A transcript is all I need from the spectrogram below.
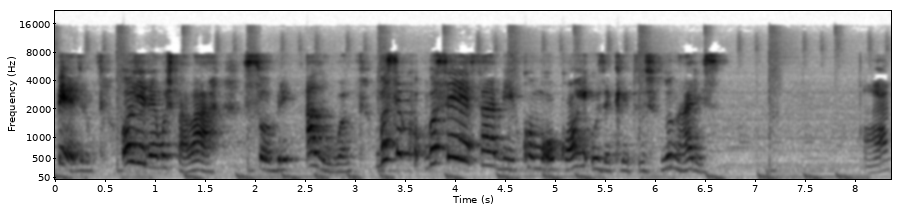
Pedro, hoje iremos falar sobre a Lua. Você, você sabe como ocorrem os eclipses lunares? Uhum.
